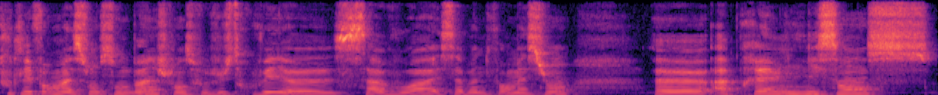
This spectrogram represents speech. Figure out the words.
toutes les formations sont bonnes. Je pense qu'il faut juste trouver euh, sa voie et sa bonne formation. Euh, après, une licence,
